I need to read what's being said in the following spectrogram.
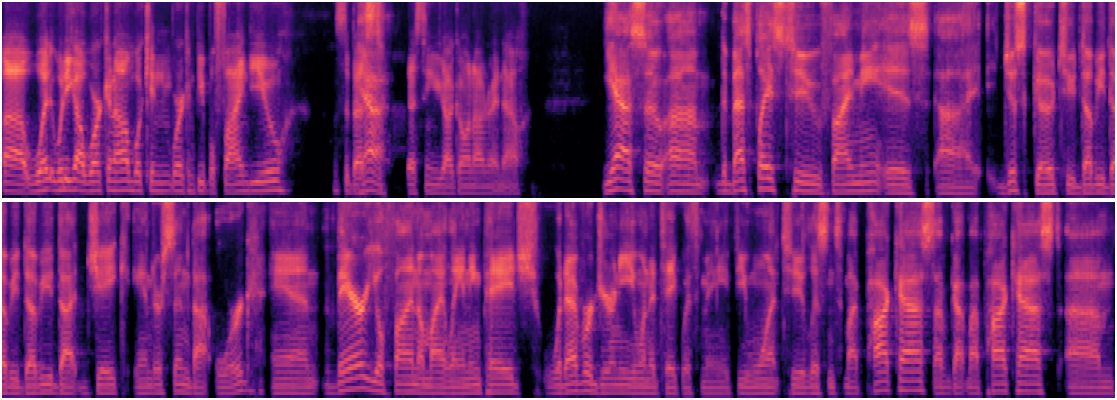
Uh what what do you got working on? What can where can people find you? What's the best yeah. best thing you got going on right now yeah. So um, the best place to find me is uh, just go to www.jakeanderson.org. And there you'll find on my landing page whatever journey you want to take with me. If you want to listen to my podcast, I've got my podcast. Um,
